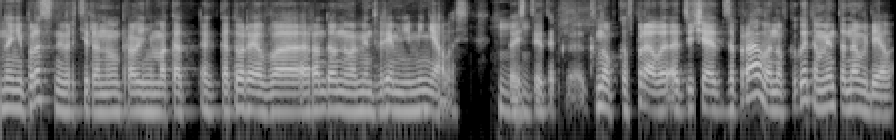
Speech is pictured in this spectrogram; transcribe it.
но не просто с инвертированным управлением, а которое в рандомный момент времени менялось. То есть эта кнопка вправо отвечает за право, но в какой-то момент она влево.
